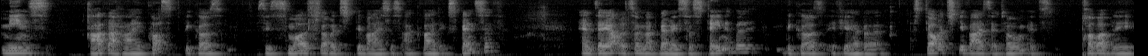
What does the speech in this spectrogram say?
means rather high cost because these small storage devices are quite expensive and they are also not very sustainable because if you have a storage device at home it's probably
